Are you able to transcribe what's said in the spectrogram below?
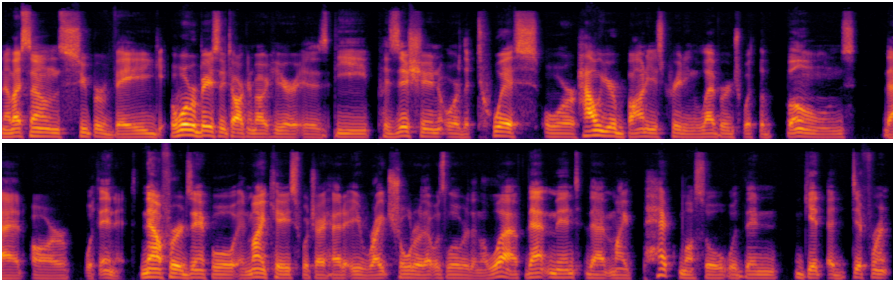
Now that sounds super vague, but what we're basically talking about here is the position or the twists or how your body is creating leverage with the bones that are within it. Now, for example, in my case, which I had a right shoulder that was lower than the left, that meant that my pec muscle would then get a different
